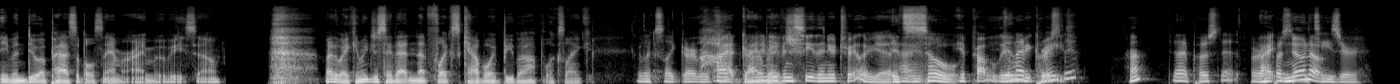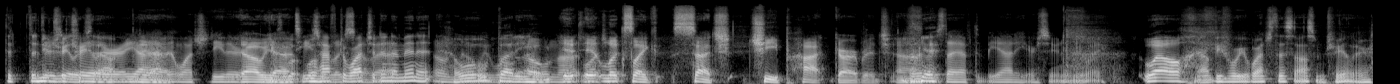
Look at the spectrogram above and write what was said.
even do a passable samurai movie. So, by the way, can we just say that Netflix Cowboy Bebop looks like It looks like garbage. Hot I, I didn't even see the new trailer yet. It's I- so- It probably Didn't will I be post great. it? Huh? Did I post it? Or I- I, posted no, the no. teaser. The, the new There's trailer. out. Yeah, Yeah. I haven't watched it either. Oh, yeah. the We'll- have to watch so it in a minute. Oh, no, Oh, we buddy. Oh, it, it watch looks like such cheap hot garbage. Uh, Otherwise, I have to be out of here soon anyway. Well, Not before you watch this awesome trailer.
